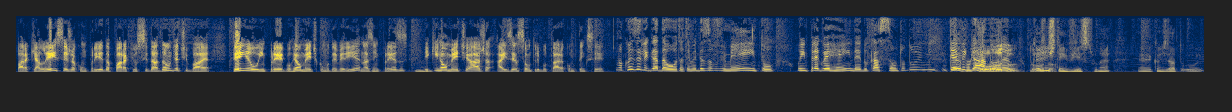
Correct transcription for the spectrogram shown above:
para que a lei seja cumprida, para que o cidadão de Atibaia tenha o emprego realmente como deveria nas empresas uhum. e que realmente haja a isenção tributária como tem que ser. Uma coisa ligada à outra, tem o desenvolvimento, o emprego e renda, a educação, tudo interligado, é, porque, né? O que a gente tem visto, né? É, candidato,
